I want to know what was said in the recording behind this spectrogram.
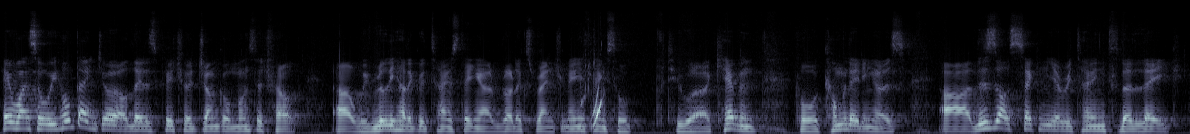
Hey everyone, so we hope that you enjoyed our latest feature, Jungle Monster Trout. Uh, we really had a good time staying at Ruddock's Ranch. Many thanks to, to uh, Kevin for accommodating us. Uh, this is our second year returning to the lake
